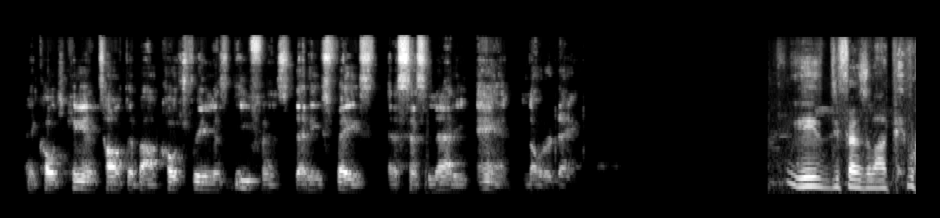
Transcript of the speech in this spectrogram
And Coach Ken talked about Coach Freeman's defense that he's faced at Cincinnati and Notre Dame. He defends a lot of people,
